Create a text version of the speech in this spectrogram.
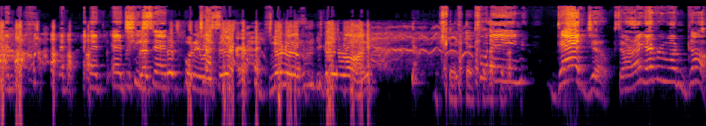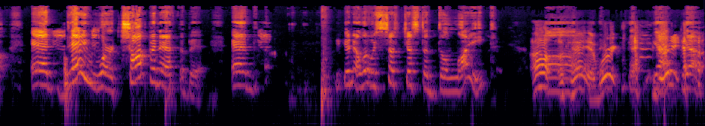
And, and, and, and she that's, said, That's funny right there. No, no, no, you got it wrong. clean dad jokes. All right, everyone go. And they were chomping at the bit. And, you know, it was just, just a delight. Oh, okay. Uh, it worked. Yeah, Great. Yeah.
